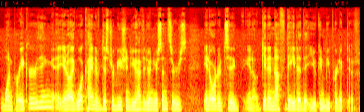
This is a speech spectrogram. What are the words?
one per acre thing? You know, like what kind of distribution do you have to do in your sensors in order to you know get enough data that you can be predictive?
